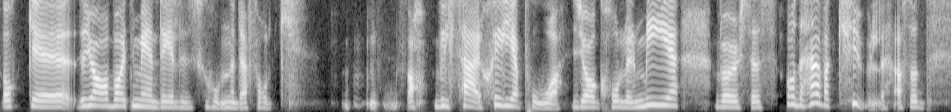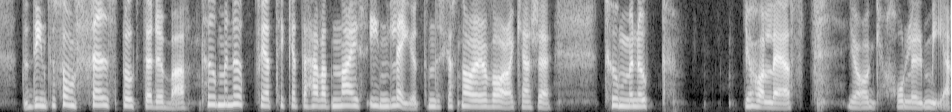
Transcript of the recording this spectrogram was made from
Och eh, jag har varit med i en del diskussioner där folk ja, vill särskilja på jag håller med versus oh, det här var kul. Alltså, det är inte som Facebook där du bara tummen upp för jag tycker att det här var ett nice inlägg. Utan det ska snarare vara kanske tummen upp. Jag har läst, jag håller med,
